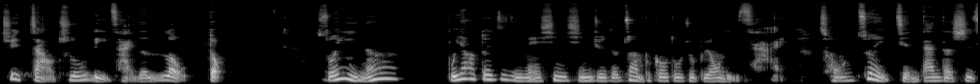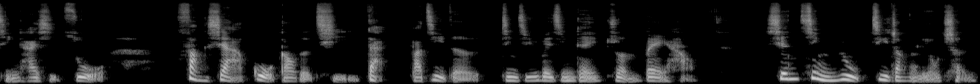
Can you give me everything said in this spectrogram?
去找出理财的漏洞。所以呢，不要对自己没信心，觉得赚不够多就不用理财。从最简单的事情开始做，放下过高的期待，把自己的紧急预备金给准备好，先进入记账的流程。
